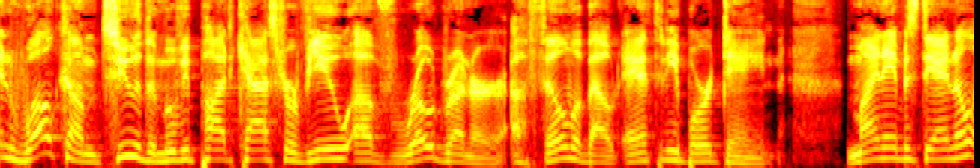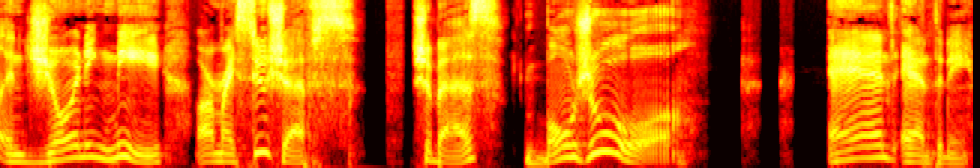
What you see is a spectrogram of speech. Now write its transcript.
and welcome to the movie podcast review of Roadrunner, a film about Anthony Bourdain. My name is Daniel, and joining me are my sous chefs, Shahbaz Bonjour. and Anthony.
